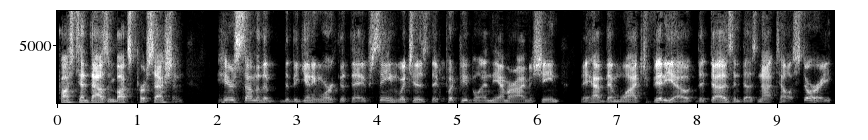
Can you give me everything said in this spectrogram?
costs 10,000 bucks per session. Here's some of the, the beginning work that they've seen, which is they put people in the MRI machine, they have them watch video that does and does not tell a story.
